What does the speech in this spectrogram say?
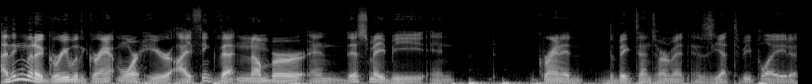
I think I'm going to agree with Grant more here. I think that number, and this may be, and granted, the Big Ten tournament is yet to be played.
